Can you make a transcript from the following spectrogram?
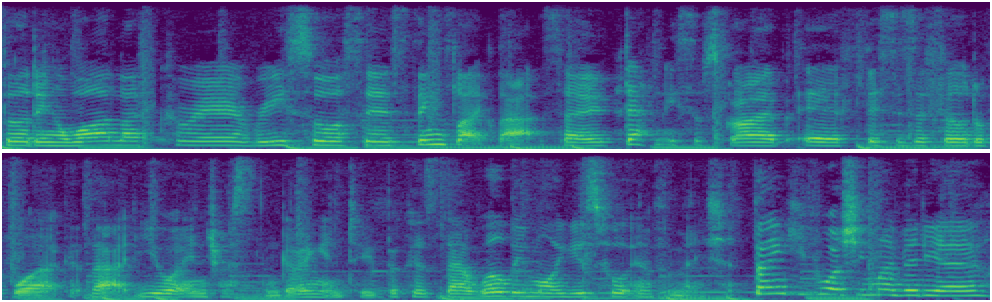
building a wildlife career, resources, things like that. So definitely subscribe if this is a field of work that you are interested in going into because there will be more useful information. Thank you for watching my video.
